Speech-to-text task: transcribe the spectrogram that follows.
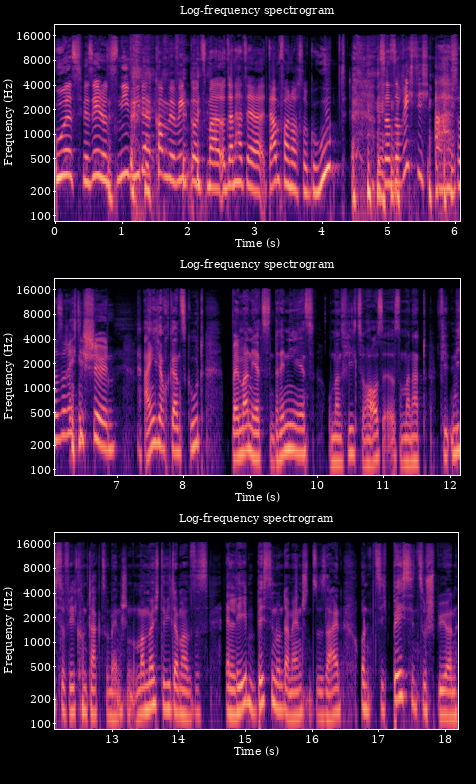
Urs, wir sehen uns nie wieder. Komm, wir winken uns mal. Und dann hat der Dampfer noch so gehupt. Es war so richtig, ah, es war so richtig schön. Eigentlich auch ganz gut, wenn man jetzt ein Trainee ist und man viel zu Hause ist und man hat viel, nicht so viel Kontakt zu Menschen und man möchte wieder mal das erleben, bisschen unter Menschen zu sein und sich bisschen zu spüren,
